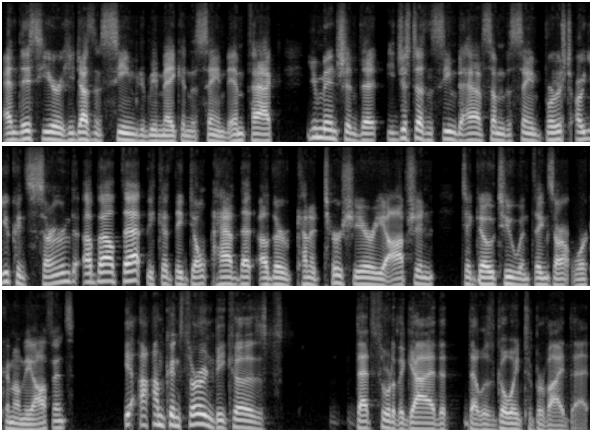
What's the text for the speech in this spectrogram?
And this year, he doesn't seem to be making the same impact. You mentioned that he just doesn't seem to have some of the same burst. Are you concerned about that because they don't have that other kind of tertiary option to go to when things aren't working on the offense? Yeah, I'm concerned because that's sort of the guy that that was going to provide that.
